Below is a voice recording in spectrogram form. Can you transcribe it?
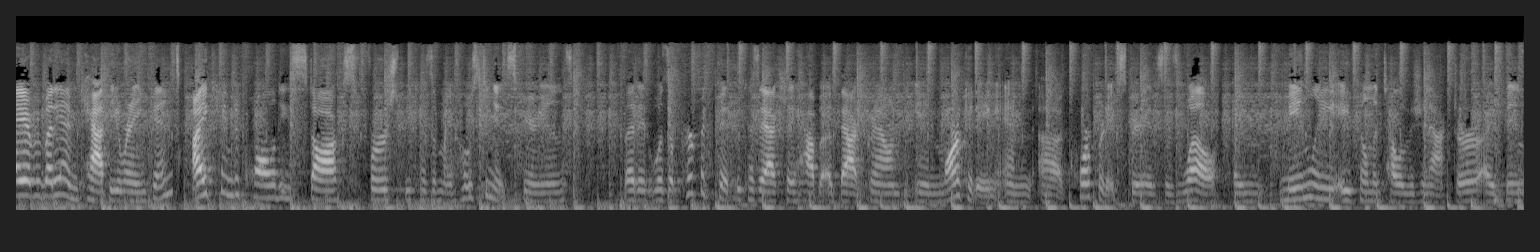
Hi, everybody. I'm Cathy Rankin. I came to Quality Stocks first because of my hosting experience, but it was a perfect fit because I actually have a background in marketing and uh, corporate experience as well. I'm mainly a film and television actor. I've been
